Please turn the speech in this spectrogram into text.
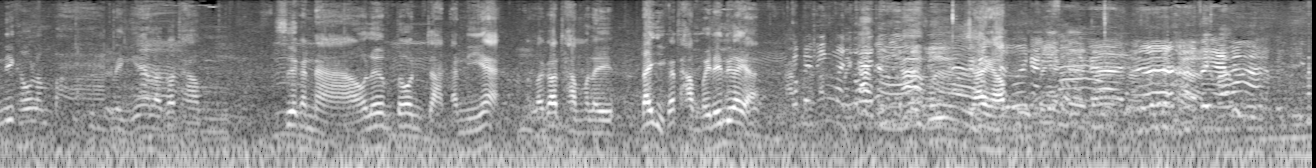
นที่เขาลำบากอะไรเงี้ยแล้วก็ทำ เสื้อกันหนาวเริ่มต้นจากอันเนี้ยแล้วก็ทำอะไรได้อีกก็ทำไปเรื่อยๆอะ ก็ไปวิ่งมาด้วยเนาะใช่ครับเป็นยังไงบ้างเป็นยังไงบ้างไป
